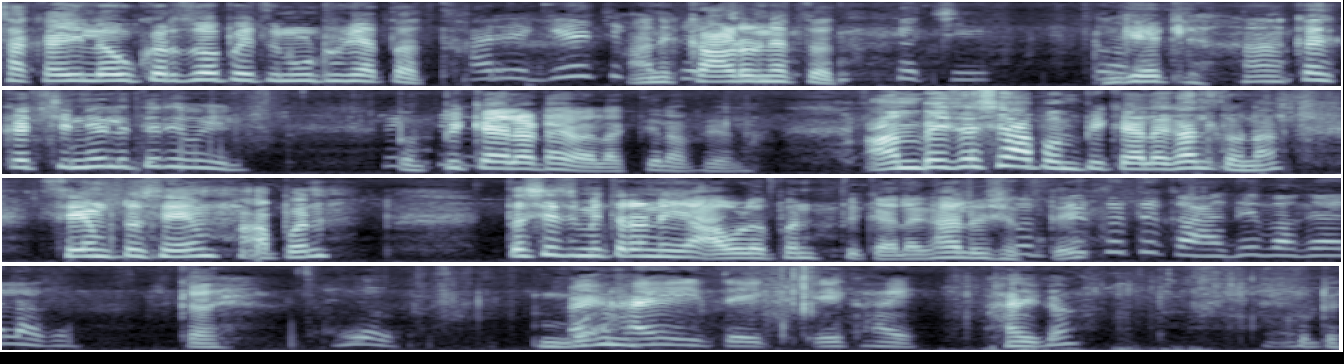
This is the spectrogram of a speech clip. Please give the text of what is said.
सकाळी लवकर झोपेतून उठून येतात आणि? काढून येतात. घेतले. हां कच्ची नेली तरी होईल. पण पिकायला ठेवावं लागतील आपल्याला. आंबे जसे आपण पिकायला घालतो ना सेम टू सेम आपण तसेच मित्रांनो हे आवळं पण पिकायला घालू शकते काय. बघ ना. आहे इथे एक एक आहे आहे का? कुठे?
